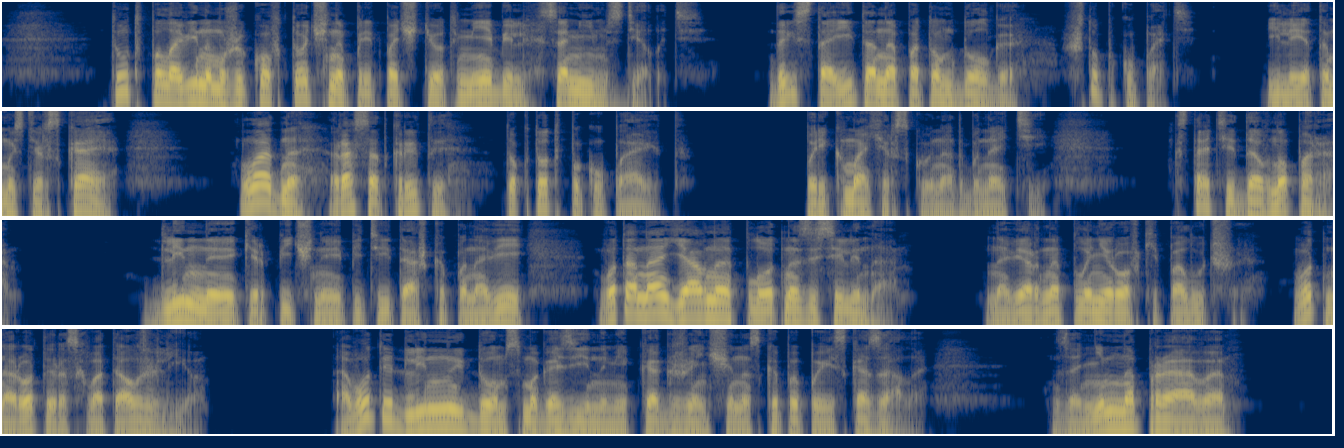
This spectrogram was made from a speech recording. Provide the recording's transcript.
Тут половина мужиков точно предпочтет мебель самим сделать. Да и стоит она потом долго. Что покупать? Или это мастерская? Ладно, раз открыты, то кто-то покупает. Парикмахерскую надо бы найти. Кстати, давно пора. Длинная кирпичная пятиэтажка поновей, вот она явно плотно заселена. Наверное, планировки получше. Вот народ и расхватал жилье. А вот и длинный дом с магазинами, как женщина с КПП и сказала. За ним направо.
